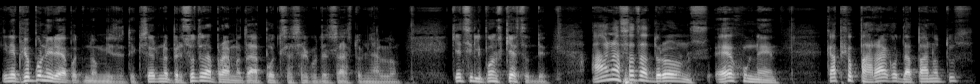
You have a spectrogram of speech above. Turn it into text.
Είναι πιο πονηροί από ό,τι νομίζετε. Ξέρουν περισσότερα πράγματα από ό,τι σας έρχονται εσάς στο μυαλό. Και έτσι λοιπόν σκέφτονται. Αν αυτά τα drones έχουν κάποιο παράγοντα πάνω τους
